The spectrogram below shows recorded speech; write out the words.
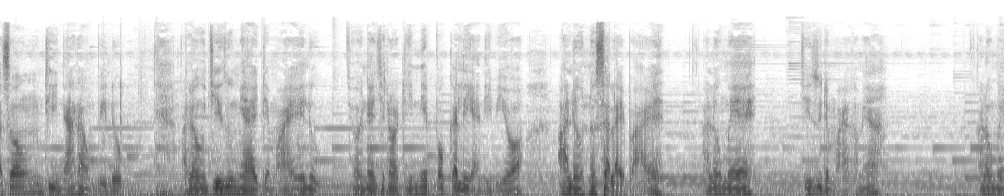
အဆုံးထိနားထောင်ပြီးလို့အားလုံးကျေးဇူးအများကြီးတင်ပါတယ်လို့ကျွန်တော်နေကျွန်တော်ဒီနေ့ pocket လေးရနေပြီးတော့အားလုံးနှုတ်ဆက်လိုက်ပါတယ်အားလုံးပဲကျေးဇူးတင်ပါတယ်ခင်ဗျာအားလုံးပဲ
